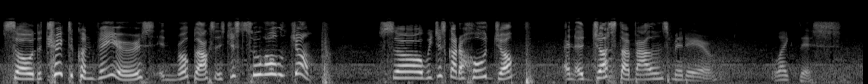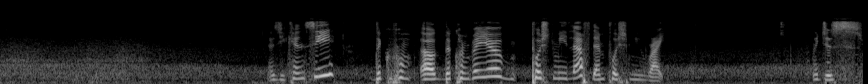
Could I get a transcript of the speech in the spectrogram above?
So the trick to conveyors in Roblox is just to hold jump. So we just gotta hold jump and adjust our balance midair, like this. As you can see, the uh, the conveyor pushed me left and pushed me right, which is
